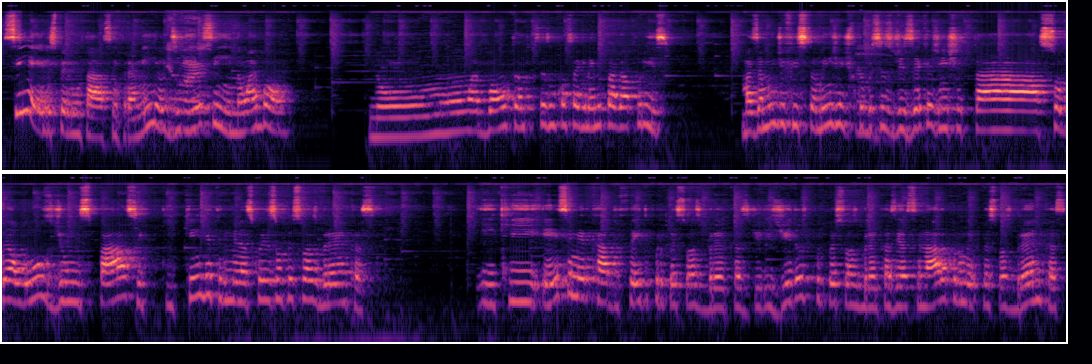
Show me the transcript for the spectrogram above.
Se eles perguntassem para mim, eu, eu diria assim, não é bom. Não, não é bom tanto que vocês não conseguem nem me pagar por isso. Mas é muito difícil também, gente, porque eu preciso dizer que a gente está sob a luz de um espaço e que quem determina as coisas são pessoas brancas. E que esse mercado feito por pessoas brancas, dirigidas por pessoas brancas e assinada por pessoas brancas,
